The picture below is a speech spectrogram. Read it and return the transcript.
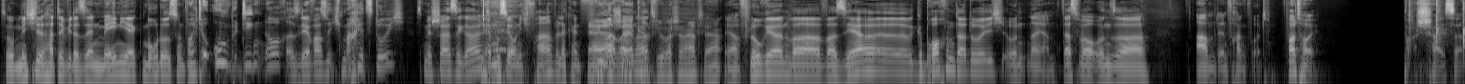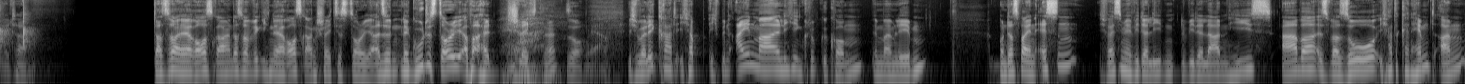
So, Michel hatte wieder seinen Maniac-Modus und wollte unbedingt noch. Also der war so, ich mach jetzt durch, ist mir scheißegal. Er muss ja auch nicht fahren, weil er keinen ja, ja, weil er Führerschein keinen hat. Führerschein hat, ja. Ja, Florian war, war sehr äh, gebrochen dadurch und naja, das war unser Abend in Frankfurt. War toll. Boah, scheiße, Alter. Das war herausragend, das war wirklich eine herausragend schlechte Story. Also eine gute Story, aber halt schlecht, ne? So. Ja. Ich überlege gerade, ich, hab- ich bin einmal nicht in den Club gekommen in meinem Leben. Und das war in Essen. Ich weiß nicht mehr, wie der, wie der Laden hieß. Aber es war so, ich hatte kein Hemd an.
